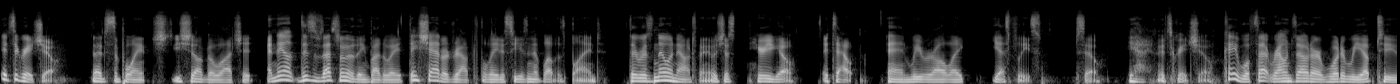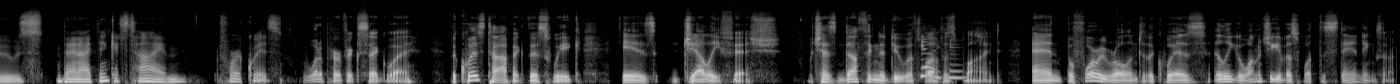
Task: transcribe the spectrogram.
it's a great show that's the point. You should all go watch it. And they, this is that's another thing, by the way. They shadow dropped the latest season of Love Is Blind. There was no announcement. It was just here you go. It's out, and we were all like, yes, please. So yeah, it's a great show. Okay, well if that rounds out our what are we up to's, then I think it's time for a quiz. What a perfect segue. The quiz topic this week is jellyfish, which has nothing to do with Love is Blind. And before we roll into the quiz, Illeagle, why don't you give us what the standings are?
